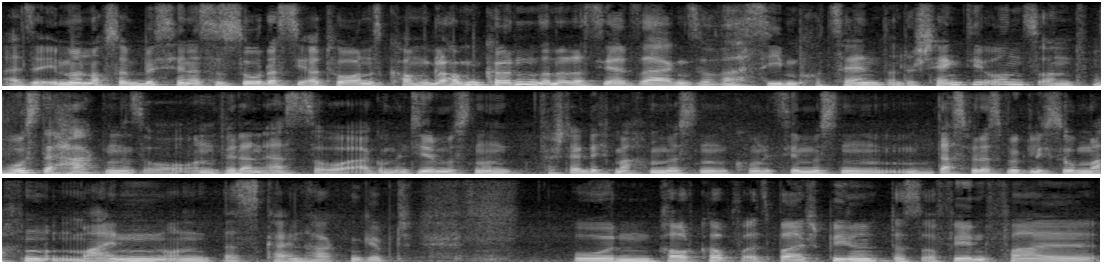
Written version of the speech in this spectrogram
also immer noch so ein bisschen ist es so, dass die Autoren es kaum glauben können, sondern dass sie halt sagen, so was, 7% und das schenkt ihr uns und wo ist der Haken so? Und wir dann erst so argumentieren müssen und verständlich machen müssen, kommunizieren müssen, dass wir das wirklich so machen und meinen und dass es keinen Haken gibt. Und Krautkopf als Beispiel, das ist auf jeden Fall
